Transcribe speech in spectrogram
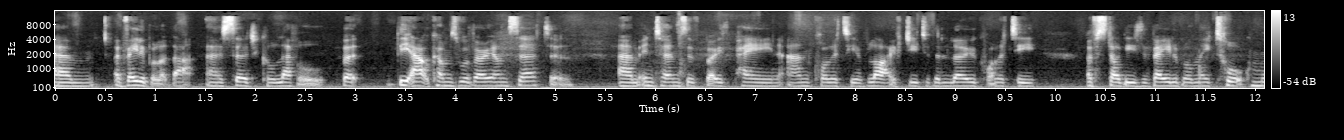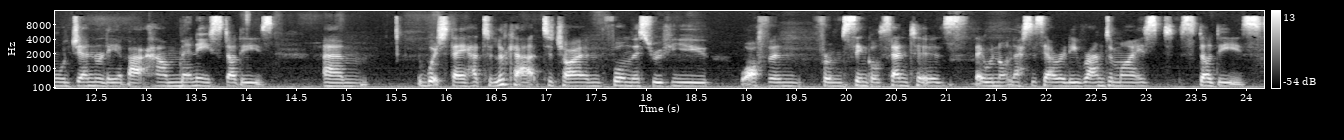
um, available at that uh, surgical level. But the outcomes were very uncertain um, in terms of both pain and quality of life due to the low quality of studies available. And they talk more generally about how many studies um, which they had to look at to try and form this review were often from single centers. They were not necessarily randomized studies.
